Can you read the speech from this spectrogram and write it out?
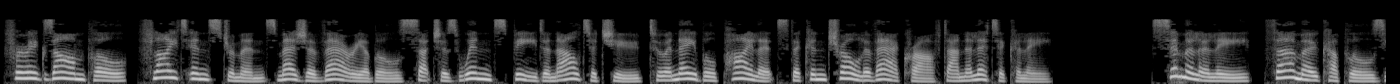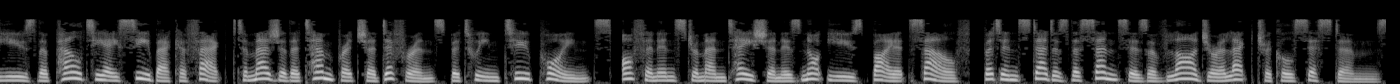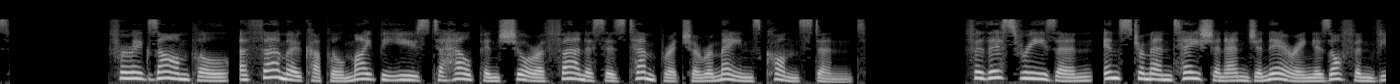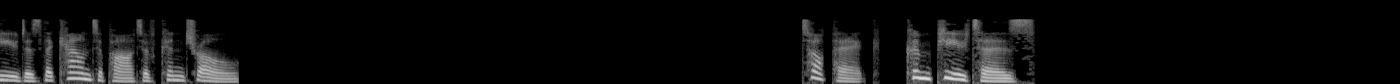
For example, flight instruments measure variables such as wind speed and altitude to enable pilots the control of aircraft analytically. Similarly, thermocouples use the Peltier-Seebeck effect to measure the temperature difference between two points. Often instrumentation is not used by itself, but instead as the sensors of larger electrical systems. For example, a thermocouple might be used to help ensure a furnace's temperature remains constant. For this reason, instrumentation engineering is often viewed as the counterpart of control. Computers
